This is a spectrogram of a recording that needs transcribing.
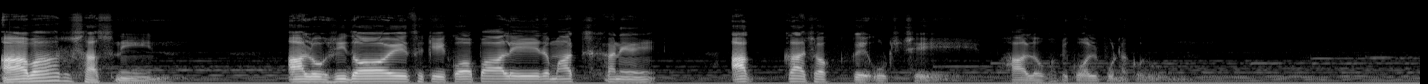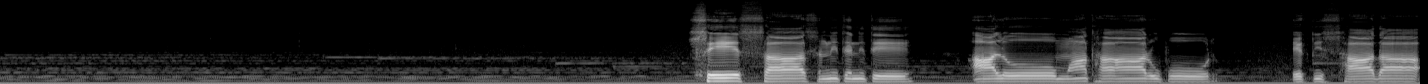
আবার শ্বাস নিন। আলো হৃদয় থেকে কপালের মাঝখানে আজ্ঞা চক্রে উঠছে। ভালোভাবে কল্পনা করুন। শেষ শ্বাস নিতে নিতে আলো মাথার উপর একটি সাদা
